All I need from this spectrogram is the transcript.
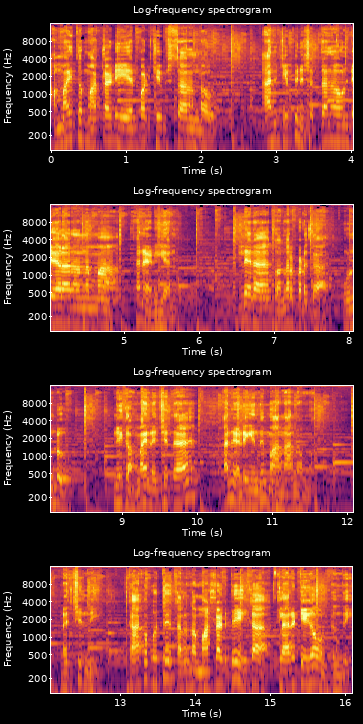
అమ్మాయితో మాట్లాడి ఏర్పాటు చేపిస్తానన్నావు. అని చెప్పి నిశ్శబ్దంగా ఉంటే ఎలా నాన్నమ్మ? అని అడిగాను. లేరా తొందరపడక ఉండు. నీకు అమ్మాయి నచ్చిందా? అని అడిగింది మా నాన్నమ్మ. నచ్చింది. కాకపోతే తనతో మాట్లాడితే ఇంకా క్లారిటీగా ఉంటుంది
